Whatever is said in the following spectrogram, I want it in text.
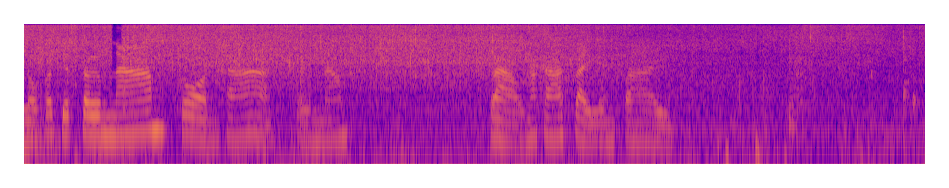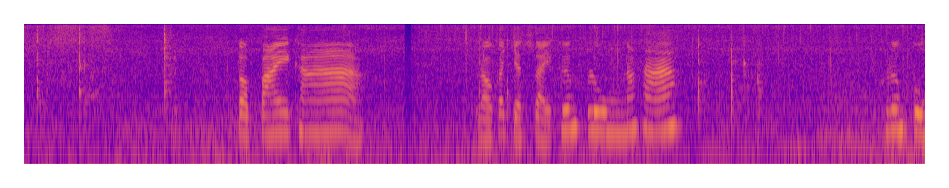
เราก็จะเติมน้ำก่อนค่ะ เติมน้ำเปล่านะคะใส่ลงไป ต่อไปค่ะ เราก็จะใส่เครื่องปรุงนะคะ เครื่องปรุง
